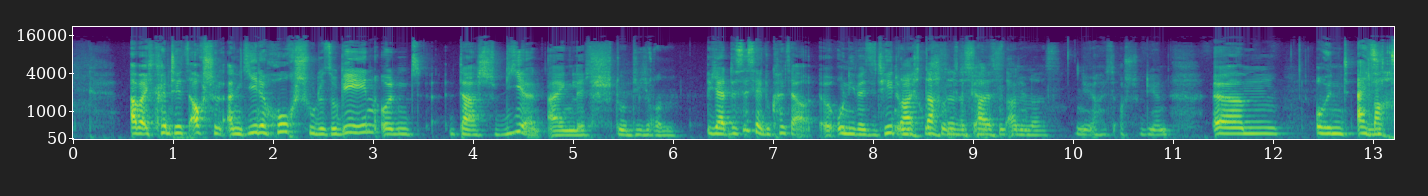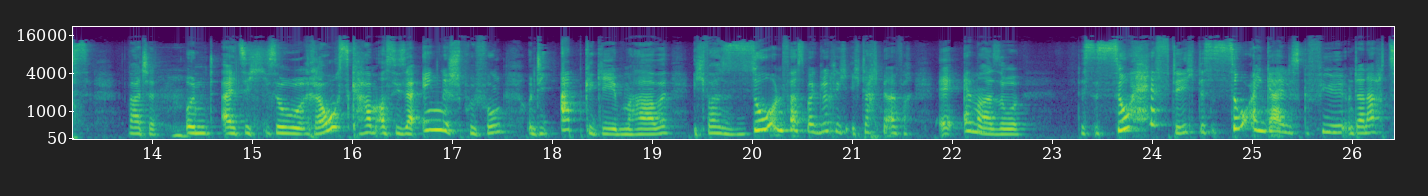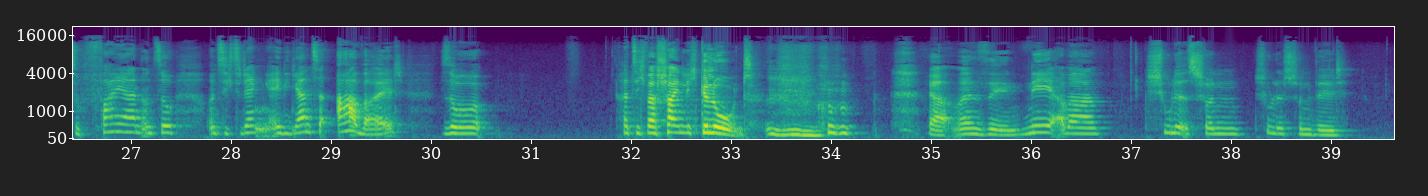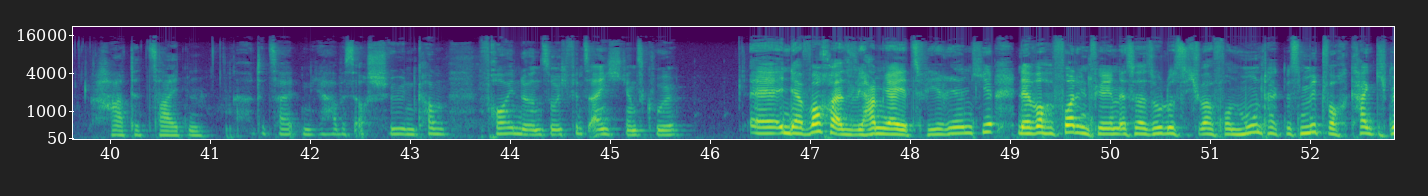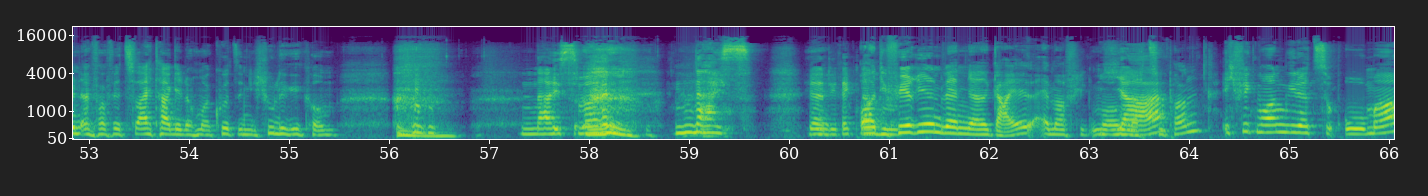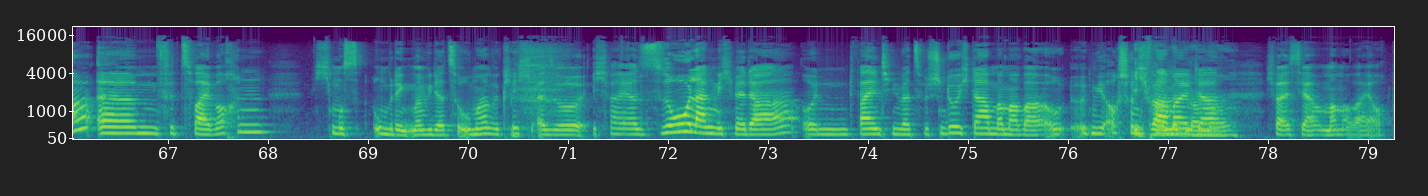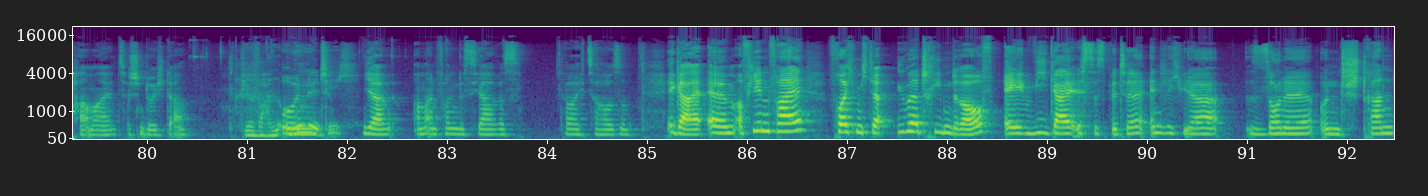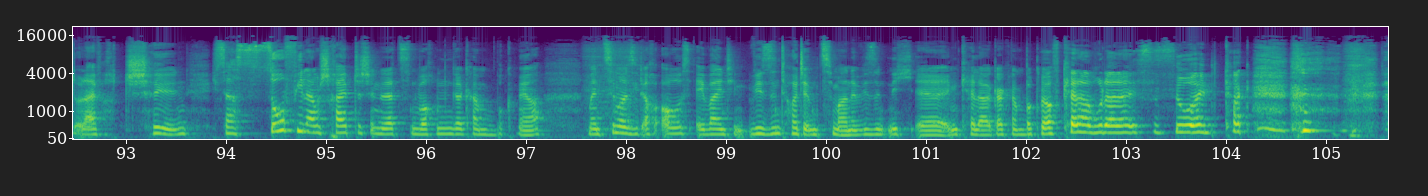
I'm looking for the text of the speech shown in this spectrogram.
aber ich könnte jetzt auch schon an jede Hochschule so gehen und da studieren eigentlich. Studieren. Ja, das ist ja, du kannst ja äh, Universität und ich dachte, Hochschule, das heißt anders. Nee, heißt auch studieren. Ähm, und als Mach. ich, warte, und als ich so rauskam aus dieser Englischprüfung und die abgegeben habe, ich war so unfassbar glücklich. Ich dachte mir einfach, ey, Emma, so, das ist so heftig, das ist so ein geiles Gefühl und danach zu feiern und so und sich zu denken, ey, die ganze Arbeit, so, hat sich wahrscheinlich gelohnt. ja, mal sehen. Nee, aber Schule ist schon, Schule ist schon wild. Harte Zeiten. Harte Zeiten, ja, aber ist auch schön. Komm, Freunde und so. Ich find's eigentlich ganz cool. Äh, in der Woche, also wir haben ja jetzt Ferien hier. In der Woche vor den Ferien, es war so lustig, ich war von Montag bis Mittwoch krank. Ich bin einfach für zwei Tage noch mal kurz in die Schule gekommen. Nice, Mann. nice. Ja, direkt Oh, die Ferien werden ja geil. Emma fliegt morgen Ja. nach Zypern. Ich flieg morgen wieder zu Oma ähm, für zwei Wochen. Ich muss unbedingt mal wieder zu Oma, wirklich. Also ich war ja so lange nicht mehr da und Valentin war zwischendurch da. Mama war irgendwie auch schon ein Ich paar war mit Mal da. Mama. Ich weiß ja, Mama war ja auch ein paar Mal zwischendurch da. Wir waren Und ohne dich. ja, am Anfang des Jahres. Da war ich zu Hause. Egal. Ähm, auf jeden Fall freue ich mich da übertrieben drauf. Ey, wie geil ist es bitte? Endlich wieder Sonne und Strand und einfach chillen. Ich saß so viel am Schreibtisch in den letzten Wochen, gar keinen Bock mehr. Mein Zimmer sieht auch aus. Ey, Valentin, wir sind heute im Zimmer, ne? Wir sind nicht äh, im Keller, gar keinen Bock mehr auf Keller, Bruder. Da ist es so ein Kack.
